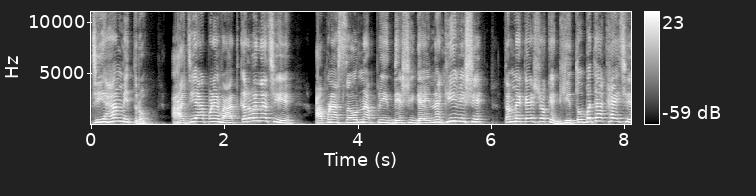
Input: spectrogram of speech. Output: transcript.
જી હા મિત્રો, આજે આપણે વાત કરવાના છીએ આપણા સૌના પ્રિય દેશી ગાયના ઘી વિશે તમે કહેશો કે ઘી તો બધા ખાય છે,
